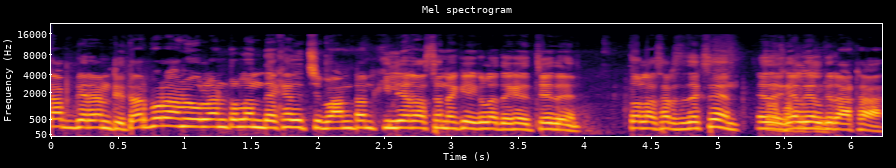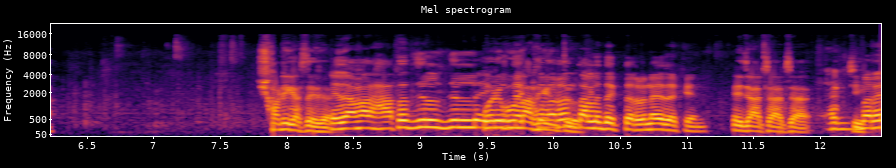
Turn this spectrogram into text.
গাব গ্যারান্টি তারপরে আমি উলান টুলান দেখা দিচ্ছি বান টান ক্লিয়ার আছে নাকি এগুলো দেখা দিচ্ছি দেন। তলা সারছে দেখছেন? এই যে গেল গেল করে আঠা। সঠিক আছে এই যে। আমার হাতে দিল দিল পরিপূর্ণ আঠা কিন্তু। তাহলে দেখতে পারবেন এই দেখেন। এই যে আচ্ছা আচ্ছা একবারে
